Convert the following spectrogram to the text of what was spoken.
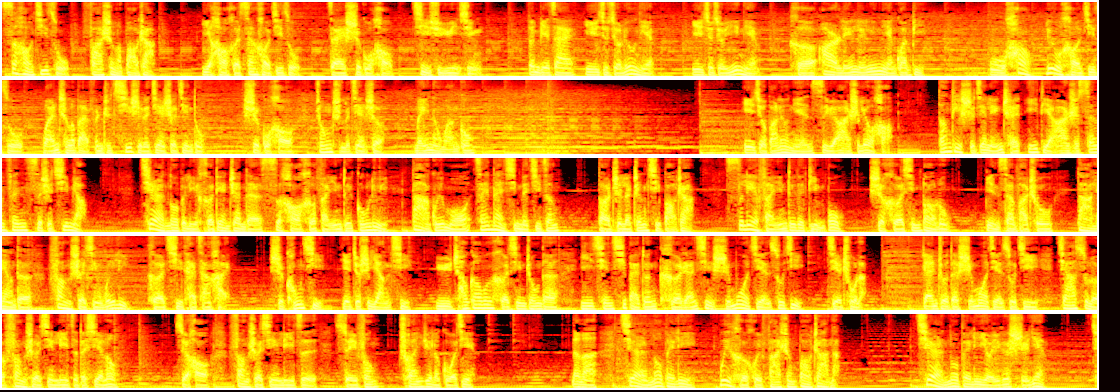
四号机组发生了爆炸，一号和三号机组。在事故后继续运行，分别在1996年、1991年和2000年关闭。五号、六号机组完成了百分之七十的建设进度，事故后终止了建设，没能完工。1986年4月26号，当地时间凌晨一点二十三分四十七秒，切尔诺贝利核电站的四号核反应堆功率。大规模灾难性的激增，导致了蒸汽爆炸，撕裂反应堆的顶部，使核心暴露，并散发出大量的放射性微粒和气态残骸，使空气，也就是氧气，与超高温核心中的一千七百吨可燃性石墨减速剂接触了。燃着的石墨减速剂加速了放射性粒子的泄漏，随后放射性粒子随风穿越了国界。那么，切尔诺贝利为何会发生爆炸呢？切尔诺贝利有一个实验，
